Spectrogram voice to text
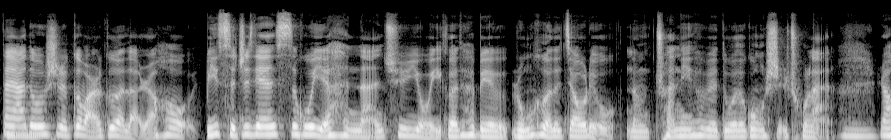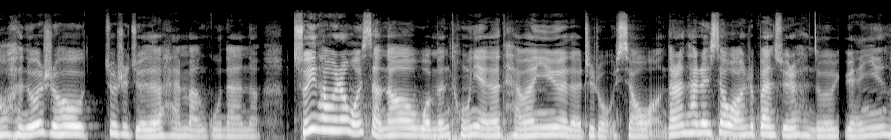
大家都是各玩各的，然后彼此之间似乎也很难去有一个特别融合的交流，能传递特别多的共识出来。嗯然后很多时候就是觉得还蛮孤单的，所以它会让我想到我们童年的台湾音乐的这种消亡。当然，它这消亡是伴随着。很多原因，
